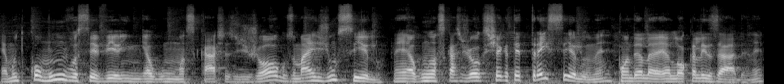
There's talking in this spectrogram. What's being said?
É muito comum você ver em algumas caixas de jogos mais de um selo, né? Algumas caixas de jogos chega a ter três selos, né? Quando ela é localizada, né?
